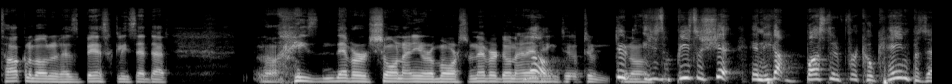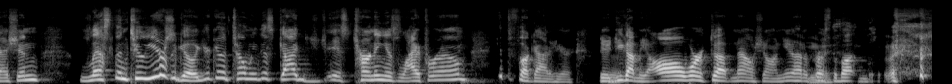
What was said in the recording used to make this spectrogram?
talking about it has basically said that. You know, he's never shown any remorse or never done anything to, to Dude, you know. he's a piece of shit. And he got busted for cocaine possession less than two years ago. You're going to tell me this guy is turning his life around? Get the fuck out of here. Dude, you got me all worked up now, Sean. You know how to press the Nice. buttons.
